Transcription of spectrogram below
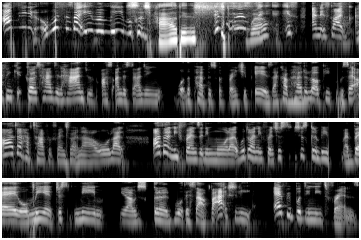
I mean, what does that even mean? Because it's Childish. it's, it's, Well- it's and it's like I think it goes hand in hand with us understanding what the purpose of friendship is. Like I've heard mm. a lot of people say, "Oh, I don't have time for friends right now," or like, "I don't need friends anymore." Like, what do I need friends? Just it's just gonna be my bae or me, and just me. You know, I'm just gonna walk this out. But actually, everybody needs friends.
